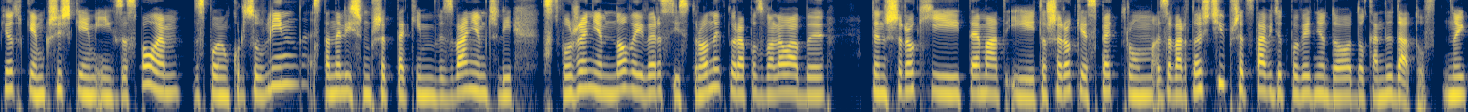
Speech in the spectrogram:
Piotrkiem Krzyśkiem i ich zespołem, zespołem kursów Lean, stanęliśmy przed takim wyzwaniem, czyli stworzeniem nowej wersji strony, która pozwalałaby ten szeroki temat i to szerokie spektrum zawartości przedstawić odpowiednio do, do kandydatów. No i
